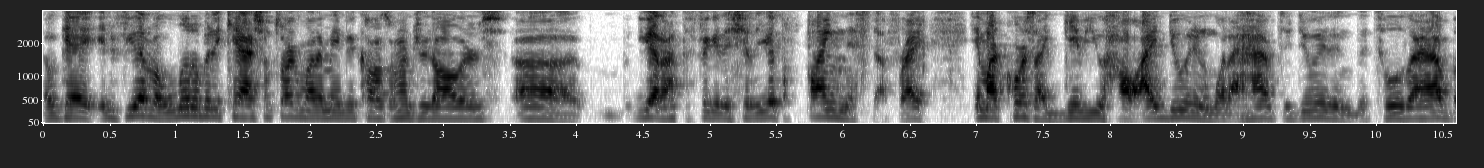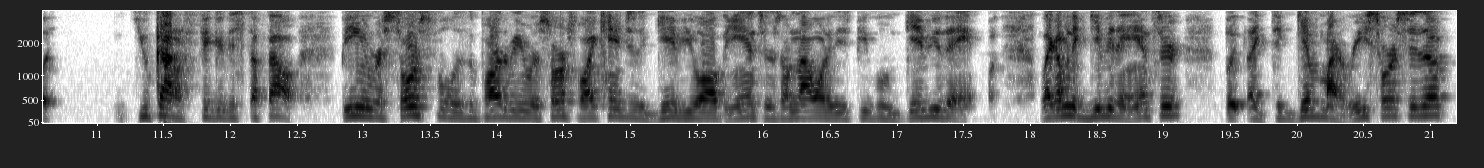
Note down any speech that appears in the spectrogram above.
Okay, and if you have a little bit of cash, I'm talking about it maybe costs $100. Uh, you gotta have to figure this shit out. You have to find this stuff, right? In my course, I give you how I do it and what I have to do it and the tools I have, but you got to figure this stuff out. Being resourceful is the part of being resourceful. I can't just give you all the answers. I'm not one of these people who give you the, like, I'm going to give you the answer, but like to give my resources up,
